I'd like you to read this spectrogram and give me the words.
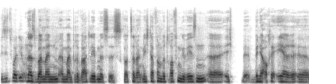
Wie sieht's bei dir aus? Also bei meinem, äh, meinem Privatleben ist, ist Gott sei Dank nicht davon betroffen gewesen. Äh, ich bin ja auch eher äh,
